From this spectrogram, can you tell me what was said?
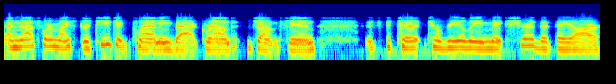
And that's where my strategic planning background jumps in to, to really make sure that they are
